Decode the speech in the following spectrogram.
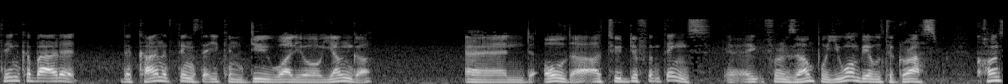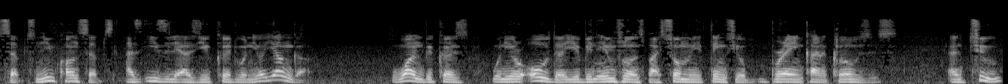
think about it. The kind of things that you can do while you're younger and older are two different things. Uh, for example, you won't be able to grasp concepts, new concepts, as easily as you could when you're younger. One, because when you're older, you've been influenced by so many things, your brain kind of closes. And two,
